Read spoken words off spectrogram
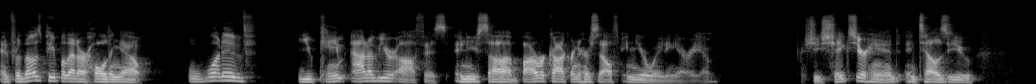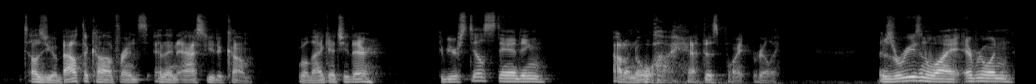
And for those people that are holding out, what if you came out of your office and you saw Barbara Corcoran herself in your waiting area. She shakes your hand and tells you tells you about the conference and then asks you to come. Will that get you there? If you're still standing, I don't know why at this point, really. There's a reason why everyone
